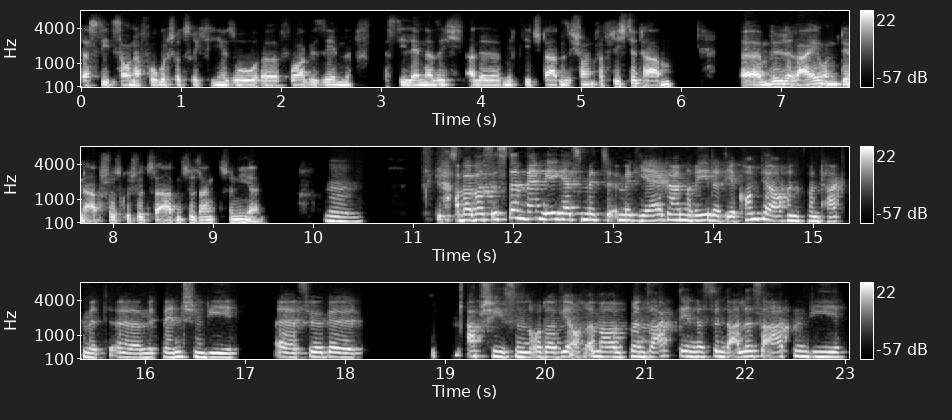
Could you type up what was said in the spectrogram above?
das die Zauner Vogelschutzrichtlinie so äh, vorgesehen, dass die Länder sich, alle Mitgliedstaaten sich schon verpflichtet haben, ähm, Wilderei und den Abschuss geschützter Arten zu sanktionieren. Hm. Aber was ist denn, wenn ihr jetzt mit, mit Jägern redet? Ihr kommt ja auch in Kontakt mit, äh, mit Menschen, die äh, Vögel abschießen oder wie auch immer. Und man sagt denen, das sind alles Arten, die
